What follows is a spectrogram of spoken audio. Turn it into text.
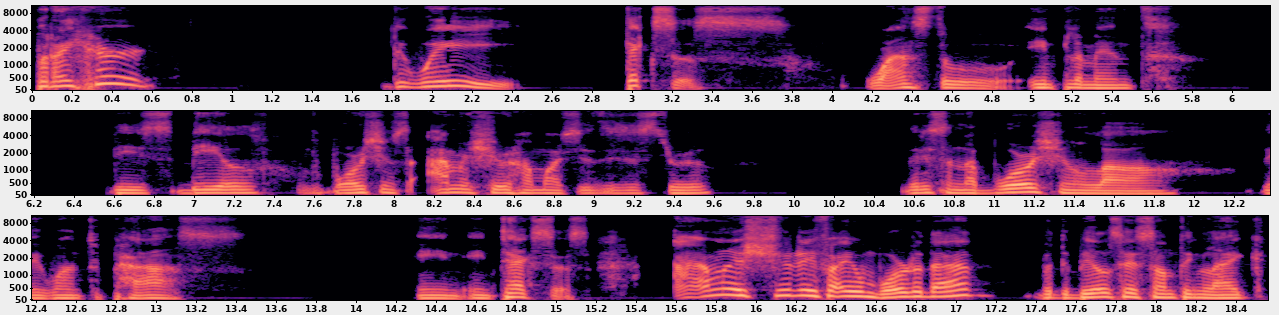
But I heard the way Texas wants to implement this bill of abortions. I'm not sure how much this is true. There is an abortion law they want to pass in, in Texas. I'm not sure if I am board of that, but the bill says something like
